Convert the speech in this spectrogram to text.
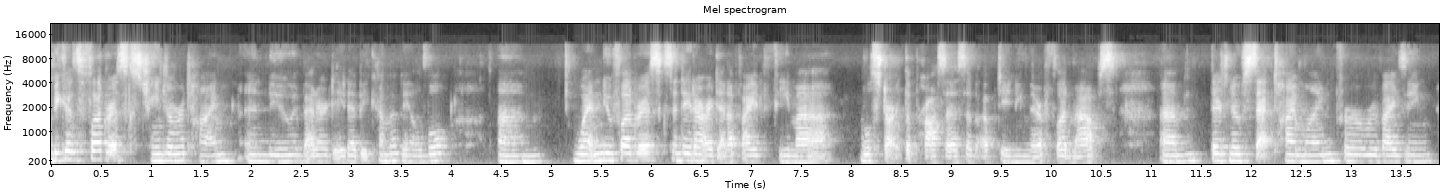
because flood risks change over time and new and better data become available. Um, when new flood risks and data are identified, FEMA will start the process of updating their flood maps. Um, there's no set timeline for revising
